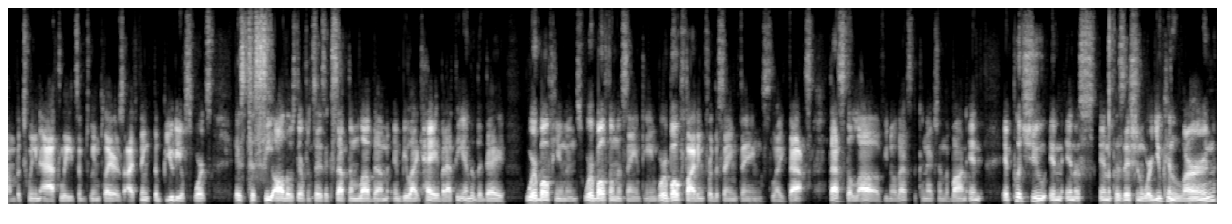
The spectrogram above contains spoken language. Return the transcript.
um, between athletes and between players. I think the beauty of sports is to see all those differences accept them love them and be like hey but at the end of the day we're both humans. We're both on the same team. We're both fighting for the same things. Like that's that's the love you know that's the connection the bond and it puts you in in a in a position where you can learn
